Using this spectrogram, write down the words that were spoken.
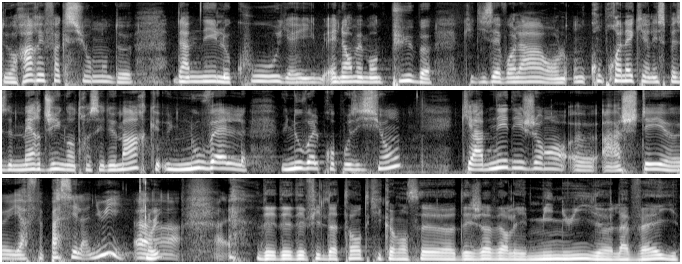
de raréfaction, de, d'amener le coût. Il y a eu énormément de pubs qui disaient voilà, on, on comprenait qu'il y a une espèce de merging entre ces deux marques, une nouvelle, une nouvelle proposition qui a amené des gens euh, à acheter euh, et à faire passer la nuit. à- Oui. à- Des, des, des files d'attente qui commençaient euh, déjà vers les minuit euh, la veille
